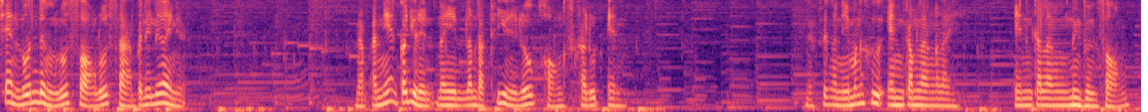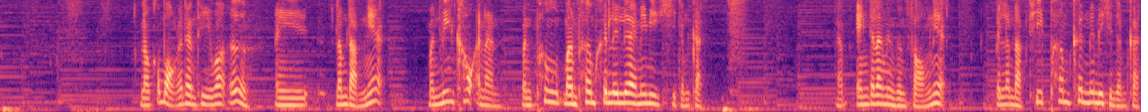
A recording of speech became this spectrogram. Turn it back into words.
เช่นรูทหนึ่งรูทสองรูทสามไปเรื่อยๆเนี่ยนะครับอันเนี้ยก็อยู่ในในลำดับที่อยู่ในรูปของ square root n นะซึ่งอันนี้มันก็คือ n กำลังอะไร n กำลัง1ถึง2เราก็บอกได้ทันทีว่า เออไอลำดับเนี้ยมันวิ่งเข้าอนันต์มันเพิ่มมันเพิ่มขึ้นเรื่อยๆ ไม่มีขีดจำกัด นะครับ n กำลัง1ถึง2เนี่ย เป็นลำดับที่เพิ่มขึ้นไม่มีขีดจำกัด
